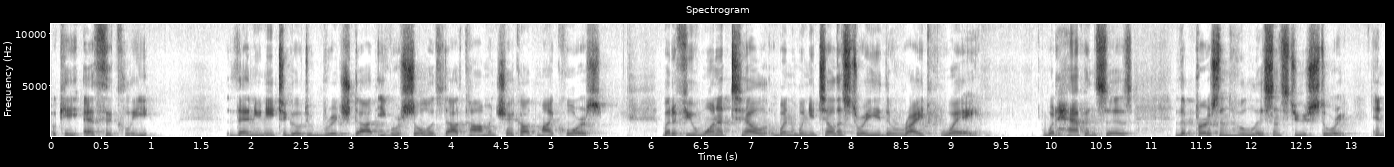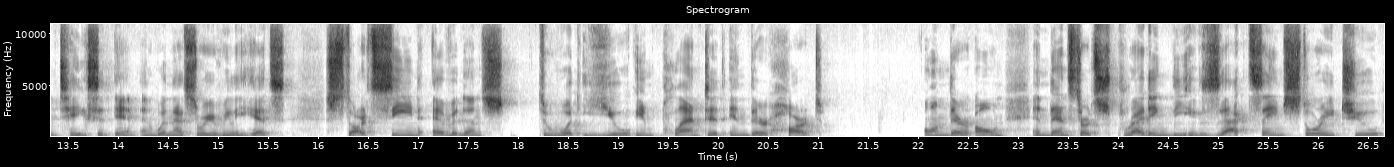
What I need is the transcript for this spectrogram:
okay, ethically, then you need to go to bridge.igorsolitz.com and check out my course. But if you want to tell, when, when you tell the story the right way, what happens is the person who listens to your story and takes it in, and when that story really hits, starts seeing evidence to what you implanted in their heart on their own, and then start spreading the exact same story to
